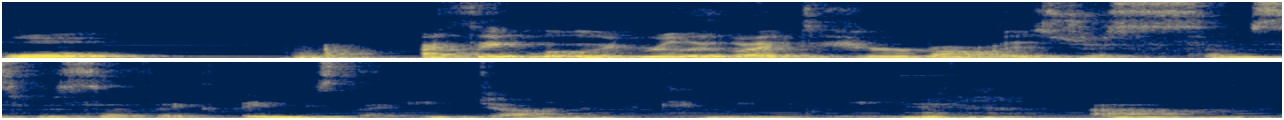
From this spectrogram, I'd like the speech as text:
well, I think what we'd really like to hear about is just some specific things that you've done in the community. Mhm. Um,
